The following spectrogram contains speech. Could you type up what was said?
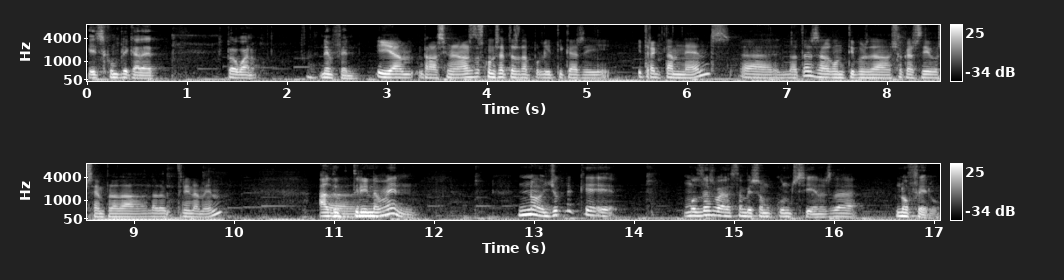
És complicadet però bueno, anem fent. I um, relacionant els dos conceptes de polítiques i, i tractar amb nens, eh, notes algun tipus de, això que es diu sempre de l'adoctrinament? Adoctrinament? No, jo crec que moltes vegades també som conscients de no fer-ho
